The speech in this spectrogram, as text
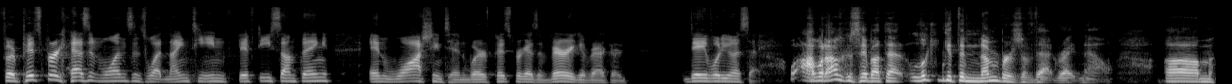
for Pittsburgh hasn't won since what 1950 something, and Washington, where Pittsburgh has a very good record. Dave, what do you want to say? Well, I- what I was going to say about that, looking at the numbers of that right now, um,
